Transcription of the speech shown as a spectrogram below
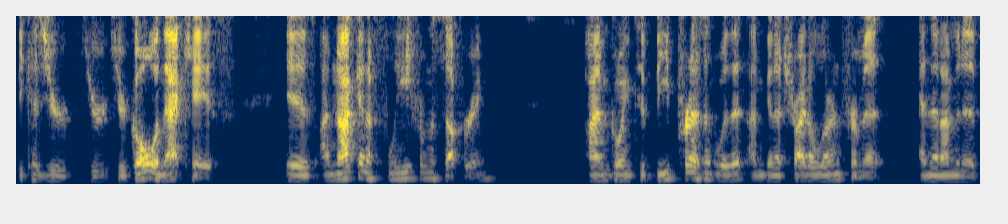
because your your your goal in that case is i'm not going to flee from the suffering. I'm going to be present with it. I'm going to try to learn from it and then i'm going to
